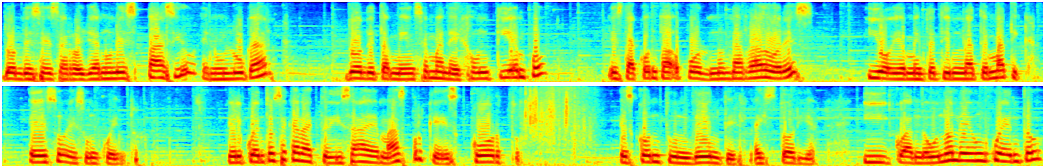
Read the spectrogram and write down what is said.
donde se desarrolla en un espacio, en un lugar, donde también se maneja un tiempo, está contado por unos narradores y obviamente tiene una temática. Eso es un cuento. El cuento se caracteriza además porque es corto, es contundente la historia y cuando uno lee un cuento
